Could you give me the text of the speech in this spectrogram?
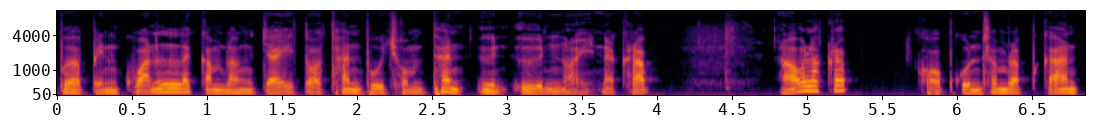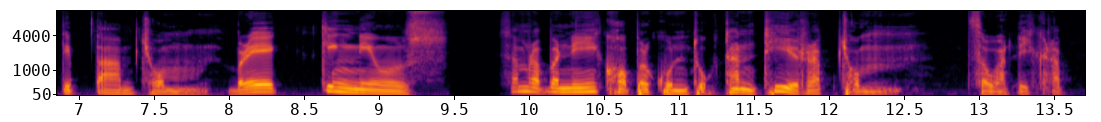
เพื่อเป็นขวัญและกำลังใจต่อท่านผู้ชมท่านอื่นๆหน่อยนะครับ เอาละครับ ขอบคุณสำหรับการติดตามชม Breaking News สำหรับวันนี้ขอบพระคุณทุกท่านที่รับชม สวัสดีครับ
